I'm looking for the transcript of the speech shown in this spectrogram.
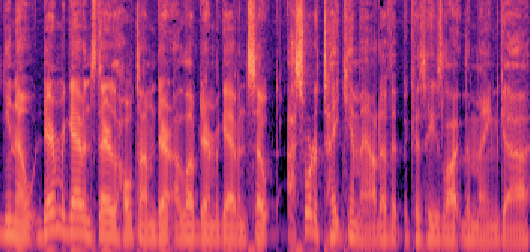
you know, Darren McGavin's there the whole time. I love Darren McGavin, so I sort of take him out of it because he's like the main guy.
